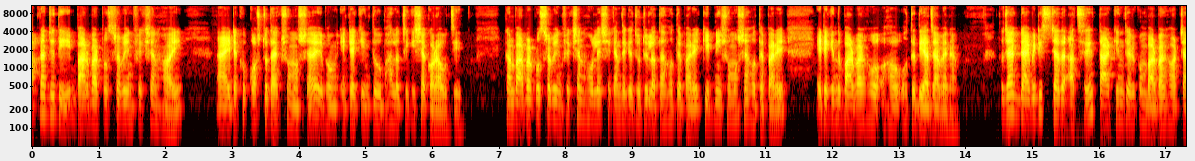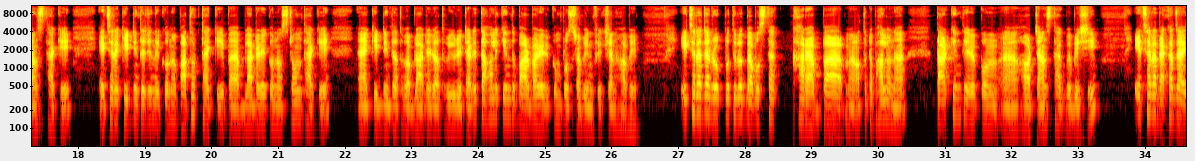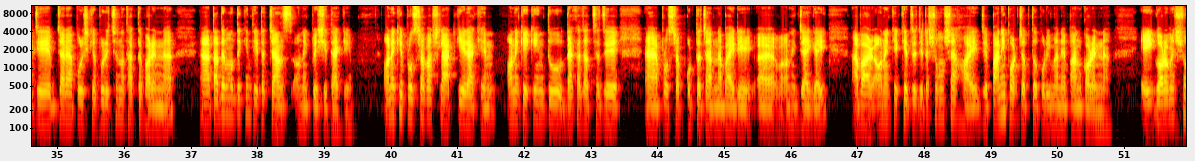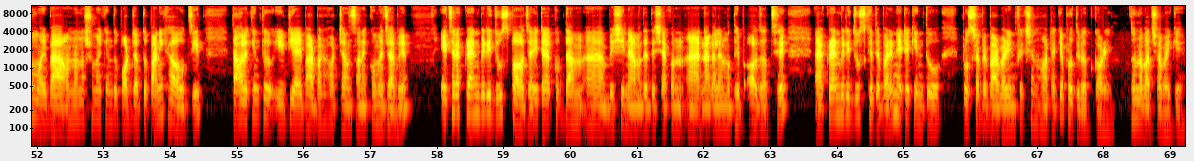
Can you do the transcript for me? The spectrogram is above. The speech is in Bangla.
আপনার যদি বারবার প্রস্রাবে ইনফেকশন হয়, এটা খুব কষ্টদায়ক সমস্যা এবং এটা কিন্তু ভালো চিকিৎসা করা উচিত। কারণ বারবার প্রস্রাবে ইনফেকশন হলে সেখান থেকে জটিলতা হতে পারে, কিডনির সমস্যা হতে পারে। এটা কিন্তু বারবার হতে দেওয়া যাবে না। তো যাই হোক ডায়াবেটিস যাদের আছে তার কিন্তু এরকম বারবার হওয়ার চান্স থাকে। এছাড়া কিডনিতে যদি কোনো পাথর থাকে বা ব্লাডারে কোনো স্টোন থাকে, কিডনিতে অথবা ব্লাডারে অথবা ইউরেটারে তাহলে কিন্তু বারবার এরকম প্রস্রাবে ইনফেকশন হবে। এছাড়া যার রোগ প্রতিরোধ ব্যবস্থা খারাপ বা অতটা ভালো না, তার কিন্তু এরকম হওয়ার চান্স থাকবে বেশি। এছাড়া দেখা যায় যে যারা পরিষ্কার-পরিচ্ছন্ন থাকতে পারেন না, তাদের মধ্যে কিন্তু এটার চান্স অনেক বেশি থাকে। অনেকে প্রস্রাব আসলে আটকিয়ে রাখেন। অনেকে কিন্তু দেখা যাচ্ছে যে প্রস্রাব করতে চান না বাইরে অনেক জায়গায়। আবার অনেকের ক্ষেত্রে যেটা সমস্যা হয় যে পানি পর্যাপ্ত পরিমাণে পান করেন না। এই গরমের সময় বা অন্যান্য সময় কিন্তু পর্যাপ্ত পানি খাওয়া উচিত। তাহলে কিন্তু ইউটিআই বারবার হওয়ার চান্স অনেক কমে যাবে। এছাড়া ক্র্যানবেরি জুস পাওয়া যায়। এটা খুব দাম বেশি না। আমাদের দেশে এখন নাগালের মধ্যে পাওয়া যাচ্ছে। ক্র্যানবেরি জুস খেতে পারেন। এটা কিন্তু প্রস্রাবে বারবার ইনফেকশন হওয়াটাকে প্রতিরোধ করে। ধন্যবাদ সবাইকে।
